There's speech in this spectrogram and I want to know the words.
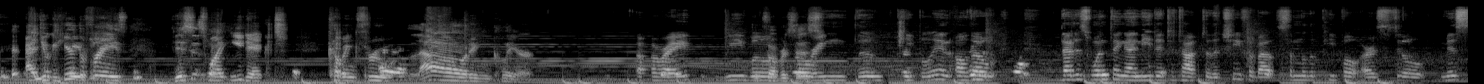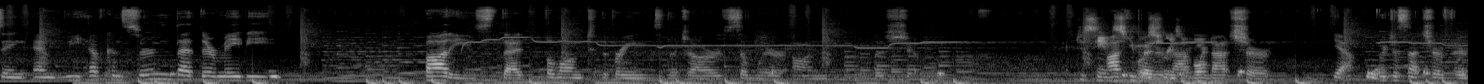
and you can hear the phrase, "This is my edict," coming through loud and clear. All right, we will over and says- bring the people in. Although that is one thing I needed to talk to the chief about. Some of the people are still missing, and we have concern that there may be bodies that belong to the brains in the jar somewhere on the ship. Just seems Occupied most or not, reasonable. we're not sure. Yeah, we're just not sure if they're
